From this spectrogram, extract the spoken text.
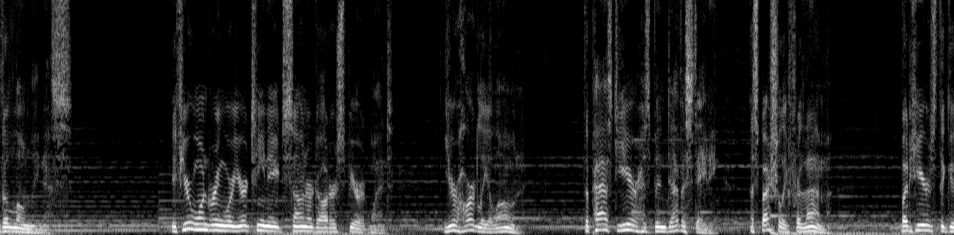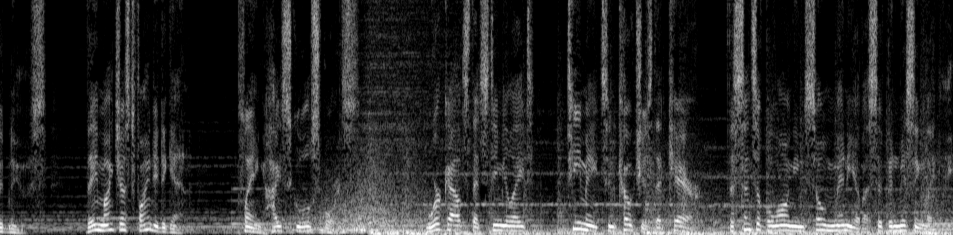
the loneliness. If you're wondering where your teenage son or daughter's spirit went, you're hardly alone. The past year has been devastating, especially for them. But here's the good news they might just find it again playing high school sports. Workouts that stimulate, teammates and coaches that care, the sense of belonging so many of us have been missing lately.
